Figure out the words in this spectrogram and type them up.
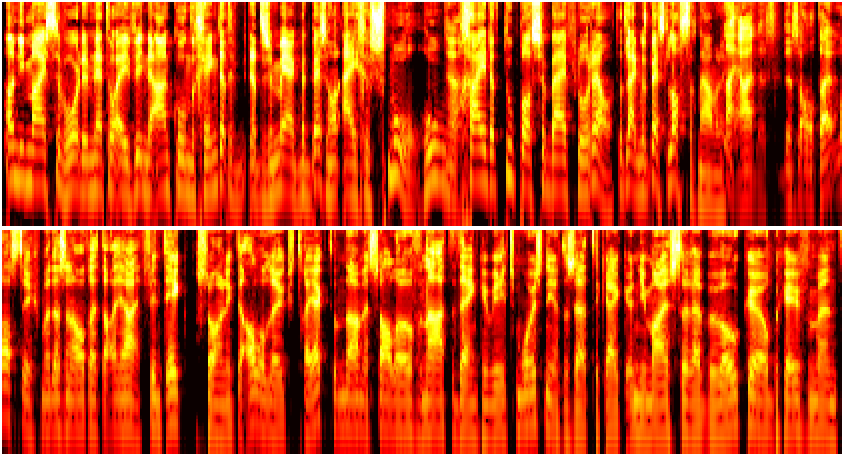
Andy Meister hoorde hem net al even in de aankondiging. Dat, dat is een merk met best wel een eigen smoel. Hoe ja. ga je dat toepassen bij Florel? Dat lijkt me best lastig namelijk. Nou ja, dat is, dat is altijd lastig. Maar dat is altijd, ja, vind ik persoonlijk, de allerleukste traject om daar met z'n allen over na te denken. En weer iets moois neer te zetten. Kijk, Andy Meister hebben we ook op een gegeven moment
